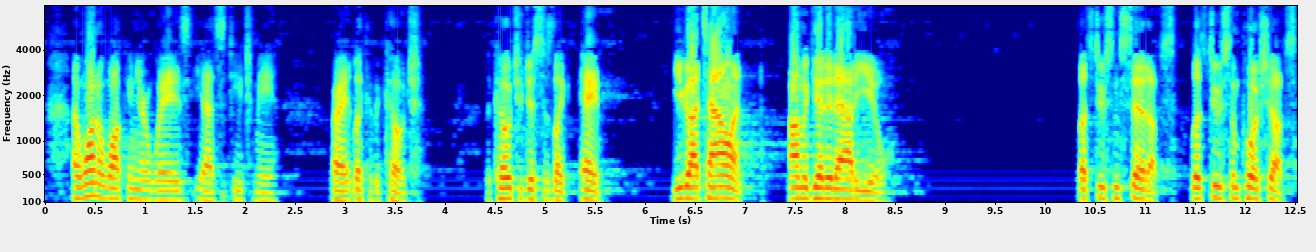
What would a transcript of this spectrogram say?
I want to walk in your ways. Yes, teach me. Right? Look at the coach. The coach who just is like, hey, you got talent. I'm going to get it out of you. Let's do some sit-ups. Let's do some push-ups.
